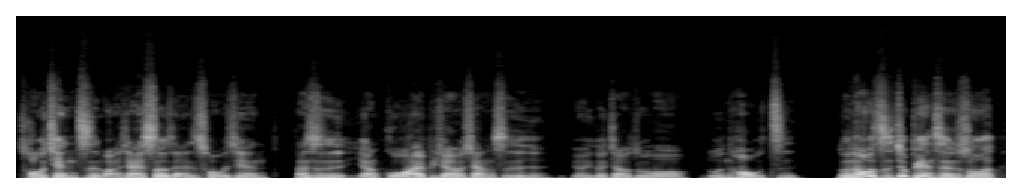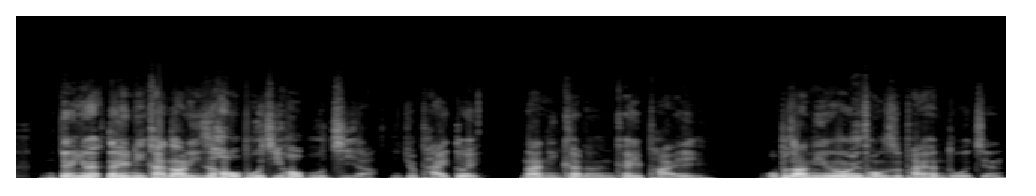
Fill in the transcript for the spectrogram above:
抽签制嘛，现在色彩是抽签，但是像国外比较像是有一个叫做轮候制。轮候制就变成说，等于等于你看到你是候补几候补几啊，你去排队，那你可能可以排，我不知道你会不会同时排很多间，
